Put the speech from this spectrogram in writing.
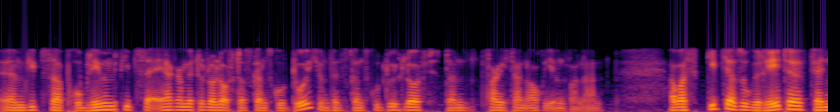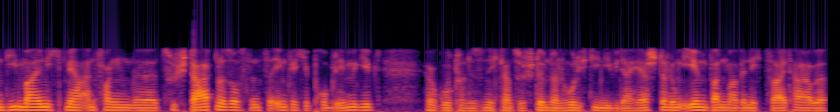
Ähm, Gibt es da Probleme mit? Gibt es da Ärger mit oder läuft das ganz gut durch? Und wenn es ganz gut durchläuft, dann fange ich dann auch irgendwann an. Aber es gibt ja so Geräte, wenn die mal nicht mehr anfangen äh, zu starten oder so, wenn es da irgendwelche Probleme gibt, ja gut, dann ist es nicht ganz so schlimm, dann hole ich die in die Wiederherstellung irgendwann mal, wenn ich Zeit habe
